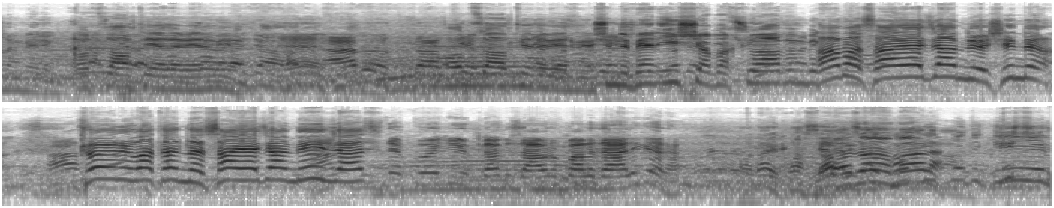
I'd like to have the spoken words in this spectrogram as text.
Alın vereyim. 36'ya da vermiyor. Abi 36'ya. 36'ya da vermiyor. Şimdi ben iş yap bak şu abim bir ama sayacağım diyor. Şimdi köylü vatandaş sayacağım deyince Biz de köylüyük la biz Avrupalı değiliz gel ha. Ya o zaman hala. Hiç.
